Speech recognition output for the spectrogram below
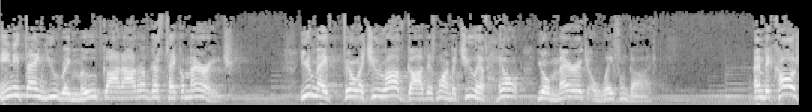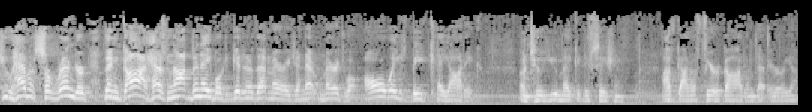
anything you remove God out of, let's take a marriage. You may feel that you love God this morning, but you have held your marriage away from God. And because you haven't surrendered, then God has not been able to get into that marriage, and that marriage will always be chaotic until you make a decision. I've got to fear God in that area.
